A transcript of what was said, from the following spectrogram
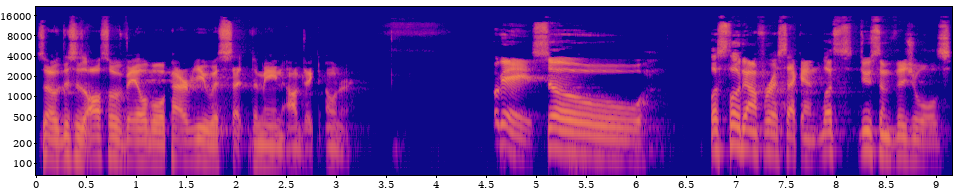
So this is also available with PowerView with set domain object owner. Okay, so let's slow down for a second. Let's do some visuals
